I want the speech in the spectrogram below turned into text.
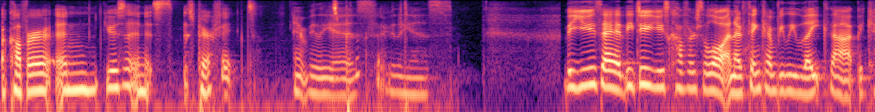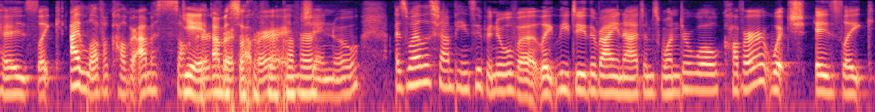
a cover and use it, and it's it's perfect. It really is. It really is. They use uh, they do use covers a lot, and I think I really like that because like I love a cover. I'm a sucker. Yeah, I'm a sucker for a cover. in general, as well as Champagne Supernova. Like they do the Ryan Adams Wonderwall cover, which is like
